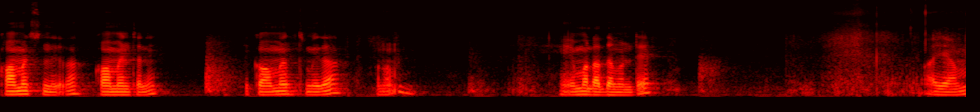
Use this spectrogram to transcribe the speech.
కామెంట్స్ ఉంది కదా కామెంట్స్ అని. ఈ కామెంట్స్ మీద మనం ఏమని రాద్దామంటే I am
